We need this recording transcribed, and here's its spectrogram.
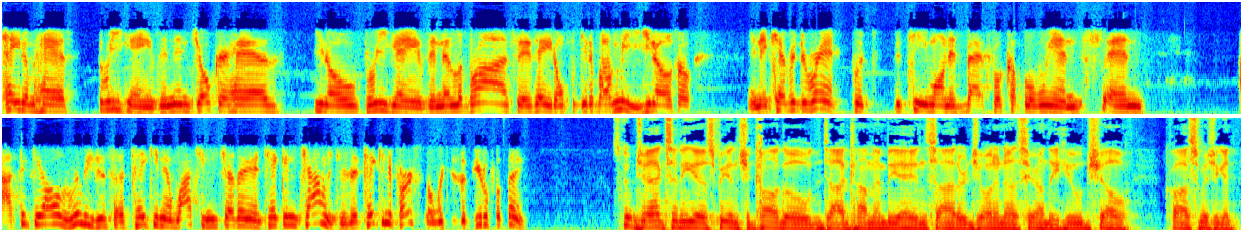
Tatum has three games, and then Joker has, you know, three games, and then LeBron says, hey, don't forget about me, you know, so, and then Kevin Durant puts the team on his back for a couple of wins, and I think they all really just are taking and watching each other and taking challenges. They're taking it personal, which is a beautiful thing. Scoop Jackson, ESPN Chicago.com NBA insider, joining us here on the huge show across Michigan.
